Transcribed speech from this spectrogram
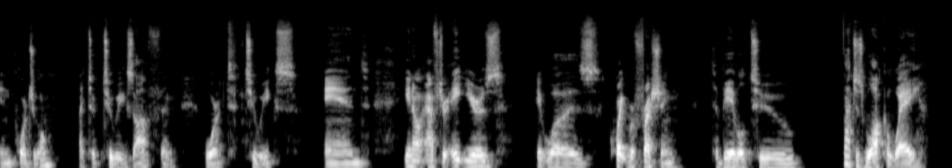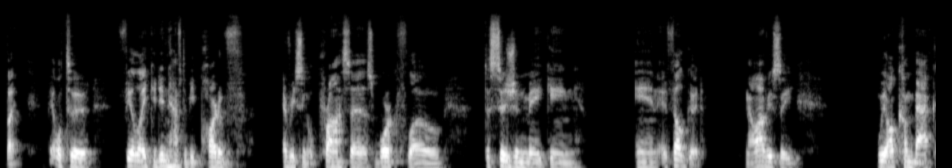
in Portugal. I took two weeks off and worked two weeks. And, you know, after eight years, it was quite refreshing to be able to not just walk away, but be able to feel like you didn't have to be part of every single process, workflow, decision making. And it felt good. Now, obviously, we all come back,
